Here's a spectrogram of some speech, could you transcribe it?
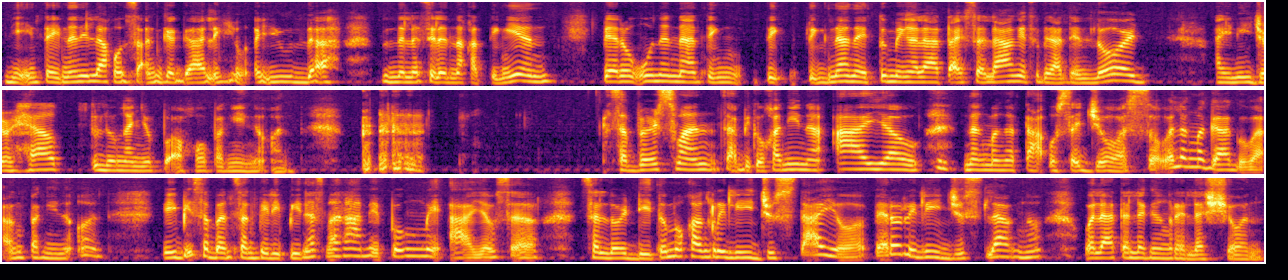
Iniintay na nila kung saan gagaling yung ayuda. Doon na lang sila nakatingin. Pero una nating tignan ay tumingala tayo sa langit. Sabi natin, Lord, I need your help. Tulungan niyo po ako, Panginoon. Sa verse 1, sabi ko kanina, ayaw ng mga tao sa Diyos. So, walang magagawa ang Panginoon. Maybe sa bansang Pilipinas, marami pong may ayaw sa, sa Lord dito. Mukhang religious tayo, pero religious lang. No? Wala talagang relasyon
